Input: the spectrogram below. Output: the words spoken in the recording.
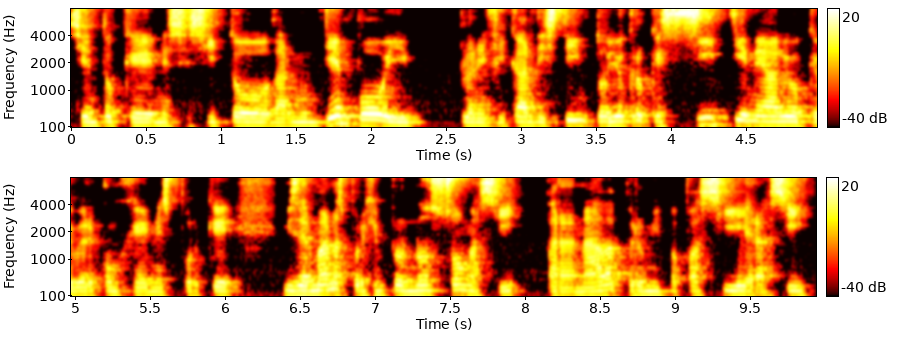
siento que necesito darme un tiempo y planificar distinto. Yo creo que sí tiene algo que ver con genes, porque mis hermanas, por ejemplo, no son así para nada, pero mi papá sí era así.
